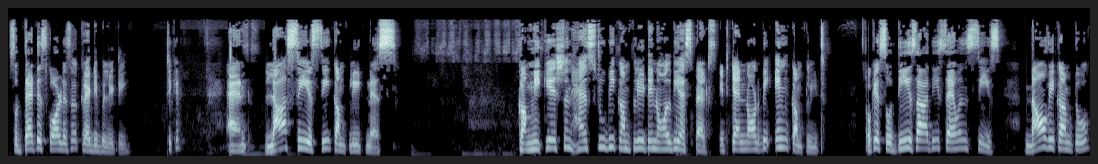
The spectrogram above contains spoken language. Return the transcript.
So that is called as a credibility. Okay? And last C is the completeness. Communication has to be complete in all the aspects. It cannot be incomplete. Okay, so these are the seven C's. Now we come to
